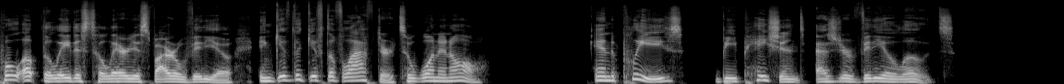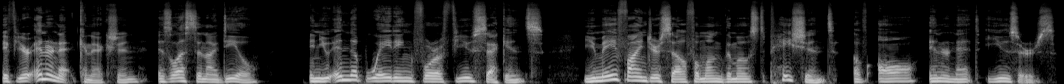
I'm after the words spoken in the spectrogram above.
pull up the latest hilarious viral video and give the gift of laughter to one and all. And please be patient as your video loads. If your internet connection is less than ideal and you end up waiting for a few seconds, you may find yourself among the most patient of all internet users.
